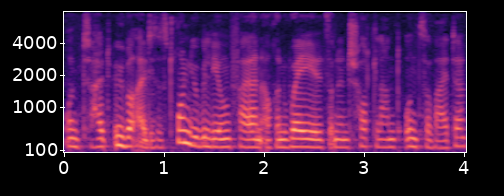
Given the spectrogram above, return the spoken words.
und halt überall dieses Thronjubiläum feiern, auch in Wales und in Schottland und so weiter.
